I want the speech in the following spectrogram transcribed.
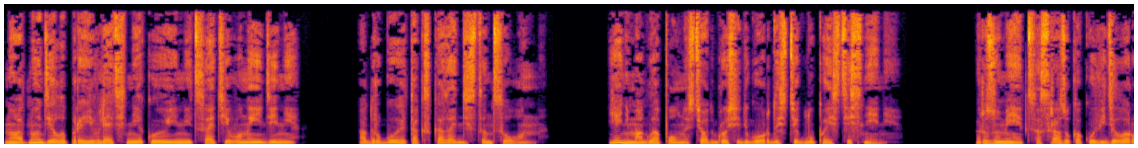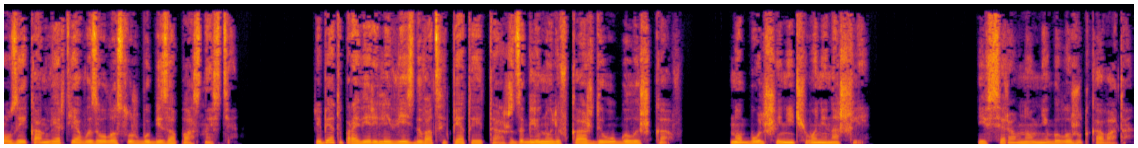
Но одно дело проявлять некую инициативу наедине, а другое, так сказать, дистанционно. Я не могла полностью отбросить гордость и глупое стеснение. Разумеется, сразу как увидела розы и конверт, я вызвала службу безопасности. Ребята проверили весь 25 этаж, заглянули в каждый угол и шкаф но больше ничего не нашли. И все равно мне было жутковато.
